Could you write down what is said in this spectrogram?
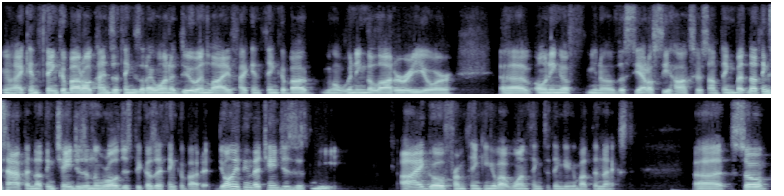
you know, I can think about all kinds of things that I want to do in life. I can think about you know winning the lottery or uh, owning of you know the Seattle Seahawks or something, but nothing's happened. Nothing changes in the world just because I think about it. The only thing that changes is me. I go from thinking about one thing to thinking about the next. Uh, so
